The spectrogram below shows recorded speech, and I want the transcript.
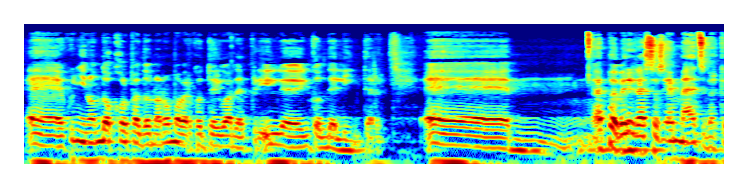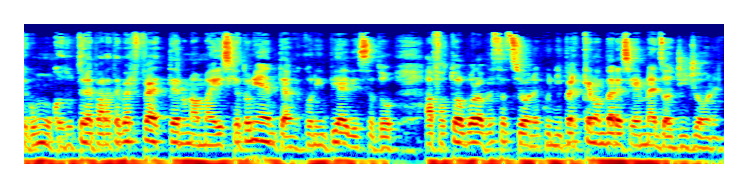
Eh, quindi non do colpa a Donnarumma per quanto riguarda il, il, il gol dell'Inter. Eh, e poi per il resto 6 e mezzo perché comunque tutte le parate perfette, non ha mai rischiato niente, anche con i piedi stato, ha fatto una buona prestazione, quindi perché non dare 6 e mezzo a Gigione?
